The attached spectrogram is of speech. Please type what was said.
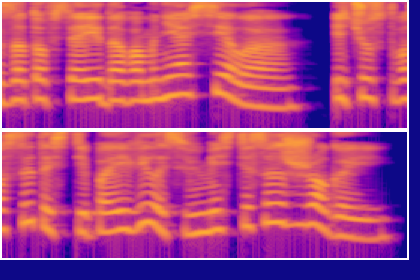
Зато вся еда во мне осела, и чувство сытости появилось вместе с изжогой.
